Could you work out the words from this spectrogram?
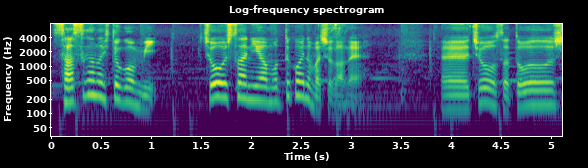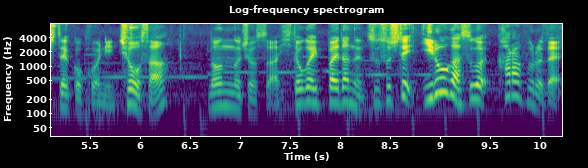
さすがの人混み。調査にはもってこいの場所だね。えー、調査どうしてここに？調査？何の調査人がいっぱいだね。そして色がすごいカラフルで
